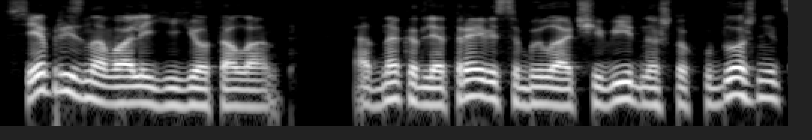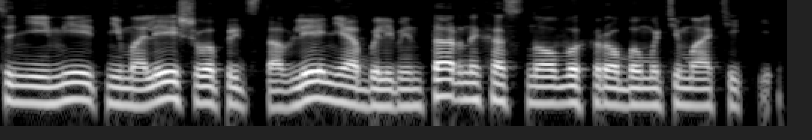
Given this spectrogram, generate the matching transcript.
Все признавали ее талант. Однако для Трэвиса было очевидно, что художница не имеет ни малейшего представления об элементарных основах робоматематики.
